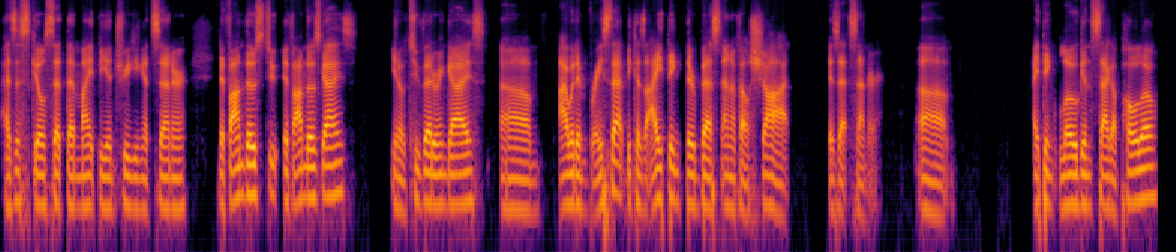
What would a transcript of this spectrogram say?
has a skill set that might be intriguing at center. If I'm those two, if I'm those guys, you know, two veteran guys, um, I would embrace that because I think their best NFL shot is at center. Um, I think Logan Sagapolu,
